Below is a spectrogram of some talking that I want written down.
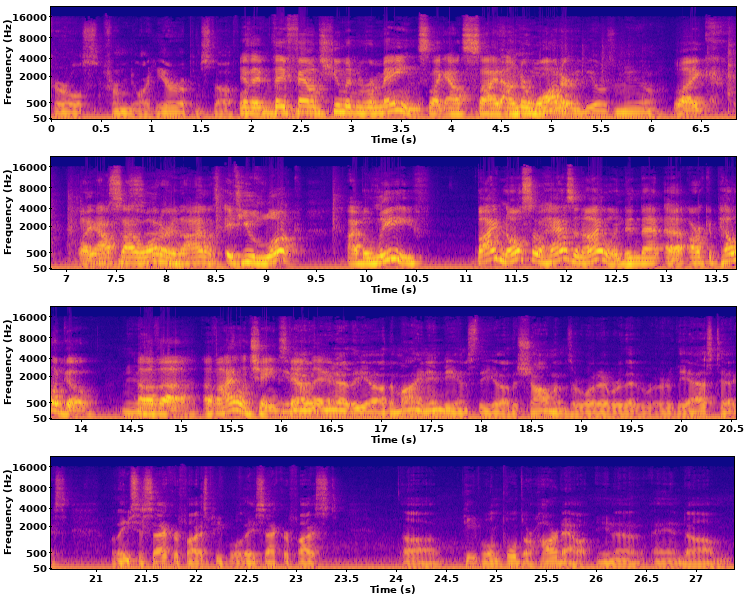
girls from like Europe and stuff. yeah they, they found human remains like outside underwater Dios mío. like like That's outside of water in the islands. If you look, I believe Biden also has an island in that uh, archipelago Yeah. of uh, of island chains You down know, there. you know the uh, the Mayan Indians, the uh, the shamans or whatever that or the Aztecs. Well, they used to sacrifice people. They sacrificed uh, people and pulled their heart out. You know, and um,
